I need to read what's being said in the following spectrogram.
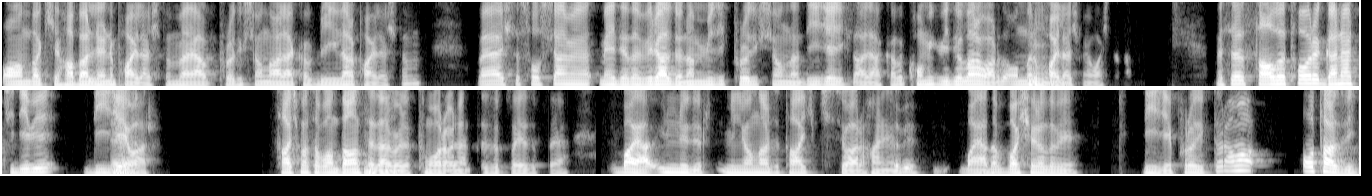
o andaki haberlerini paylaştım veya prodüksiyonla alakalı bilgiler paylaştım veya, işte, sosyal me medyada viral dönen müzik prodüksiyonla, DJ'likle alakalı komik videolar vardı, onları hı. paylaşmaya başladım. Mesela Salvatore Ganacci diye bir DJ Evet. var. Saçma sapan dans eder, hı. böyle, Tomorrowland'de zıplaya zıplaya. Bayağı ünlüdür. Milyonlarca takipçisi var. Hani, Tabii. bayağı da başarılı bir DJ, prodüktör ama o tarz bir,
